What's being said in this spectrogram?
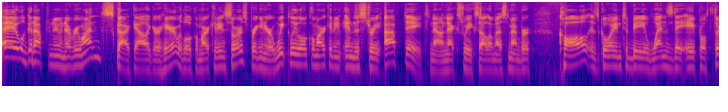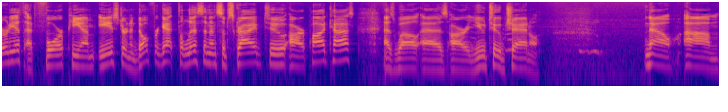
Hey, well, good afternoon, everyone. Scott Gallagher here with Local Marketing Source, bringing your weekly local marketing industry update. Now, next week's LMS member call is going to be Wednesday, April 30th at 4 p.m. Eastern. And don't forget to listen and subscribe to our podcast as well as our YouTube channel. Now, um,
